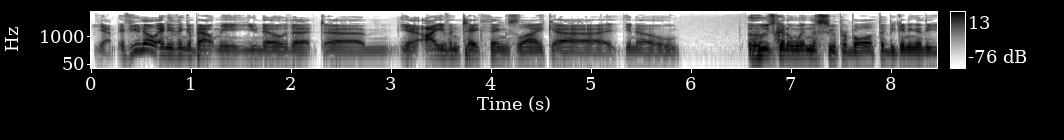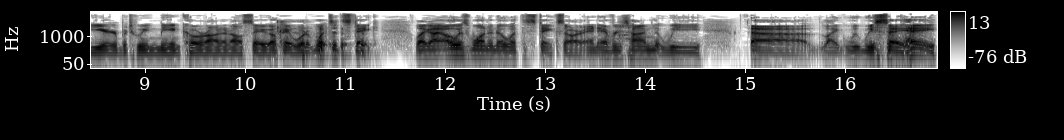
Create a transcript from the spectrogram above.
Yeah, if you know anything about me, you know that um, yeah, I even take things like uh, you know who's going to win the Super Bowl at the beginning of the year between me and Koran, and I'll say, okay, what, what's at stake? like I always want to know what the stakes are, and every time that we uh, like we, we say, hey,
